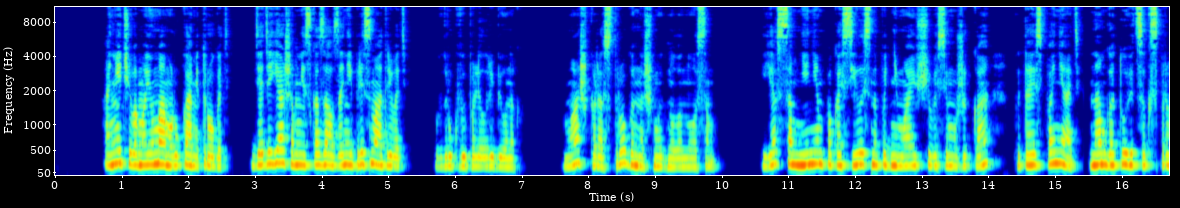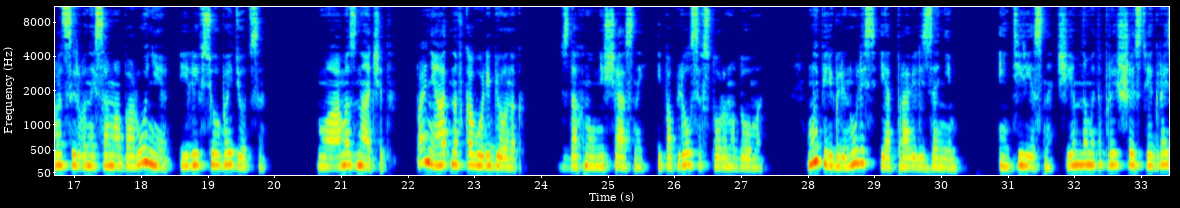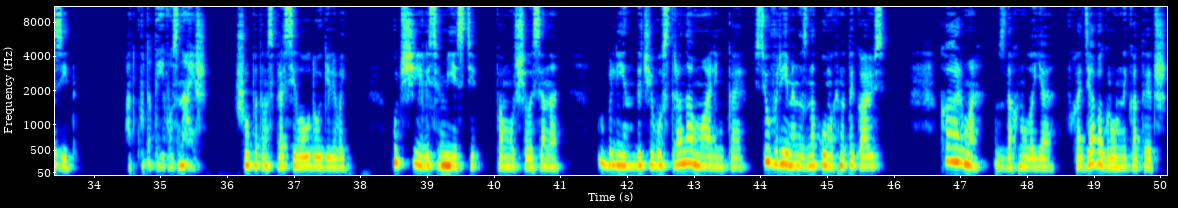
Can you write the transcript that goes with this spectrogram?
«А нечего мою маму руками трогать. Дядя Яша мне сказал за ней присматривать», — вдруг выпалил ребенок. Машка растроганно шмыгнула носом. Я с сомнением покосилась на поднимающегося мужика, пытаясь понять, нам готовиться к спровоцированной самообороне или все обойдется. «Мама, значит. Понятно, в кого ребенок», — вздохнул несчастный и поплелся в сторону дома. Мы переглянулись и отправились за ним. Интересно, чем нам это происшествие грозит? «Откуда ты его знаешь?» — шепотом спросила у Догилевой. «Учились вместе», — поморщилась она. «Блин, до чего страна маленькая, все время на знакомых натыкаюсь». «Карма», — вздохнула я, входя в огромный коттедж.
